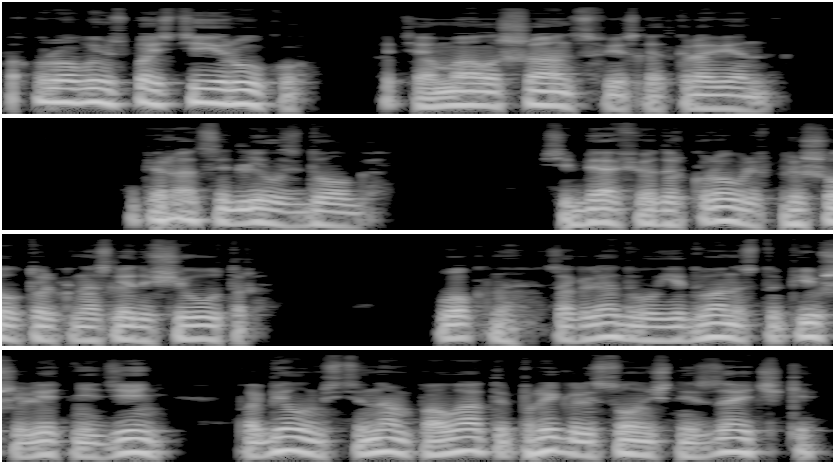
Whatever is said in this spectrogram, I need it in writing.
Попробуем спасти и руку, хотя мало шансов, если откровенно. Операция длилась долго. В себя Федор Кровлев пришел только на следующее утро, в окна заглядывал едва наступивший летний день, по белым стенам палаты прыгали солнечные зайчики,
